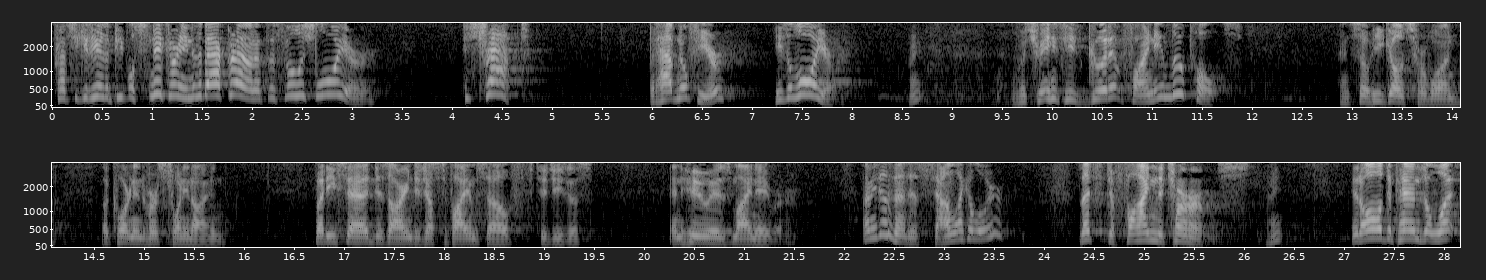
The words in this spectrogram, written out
Perhaps you could hear the people snickering in the background at the foolish lawyer. He's trapped. But have no fear. He's a lawyer. Which means he's good at finding loopholes. And so he goes for one, according to verse 29. But he said, desiring to justify himself to Jesus, and who is my neighbor? I mean, doesn't that just sound like a lawyer? Let's define the terms, right? It all depends on what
